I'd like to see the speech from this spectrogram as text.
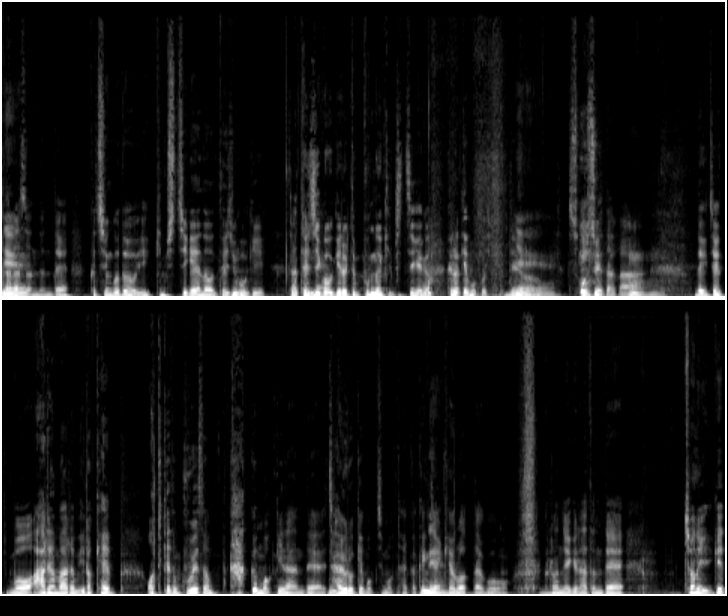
예. 살았었는데 그 친구도 이 김치찌개에 넣은 돼지고기 아, 어떤데? 돼지고기를 듬뿍 넣은 김치찌개가 그렇게 먹고 싶대요. 예. 소주에다가. 음, 음. 근데 이제 뭐 아름아름 이렇게 어떻게든 구해서 가끔 먹긴 하는데 자유롭게 먹지 못하니까 굉장히 네. 괴로웠다고 그런 얘기를 하던데 저는 이게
